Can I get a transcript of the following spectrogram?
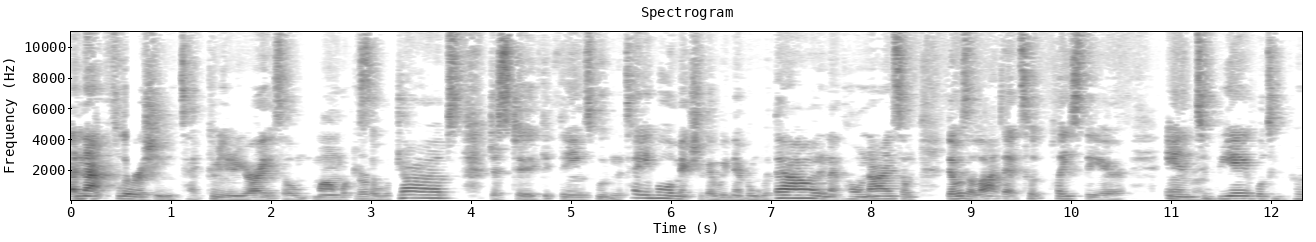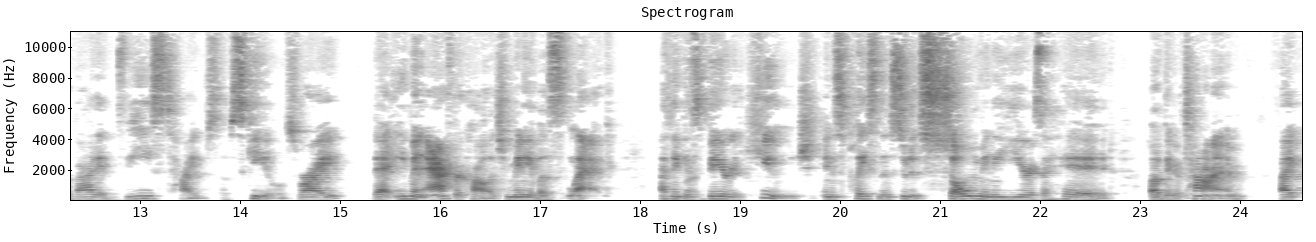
a not flourishing type community, right? So, mom working sure. several jobs just to get things food on the table, make sure that we never went without, and that whole nine. So, there was a lot that took place there and right. to be able to be provided these types of skills, right? That even after college, many of us lack. I think right. it's very huge and it's placing the students so many years ahead of their time. Like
